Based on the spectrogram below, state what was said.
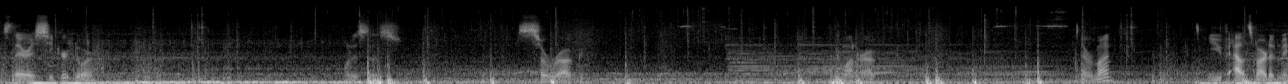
is there a secret door? What is this? It's a rug. Come on, rug. Never mind. You've outsmarted me.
